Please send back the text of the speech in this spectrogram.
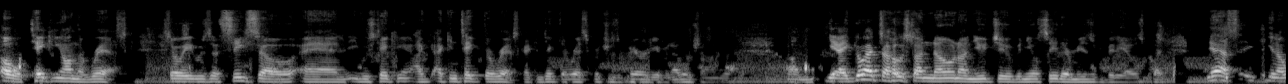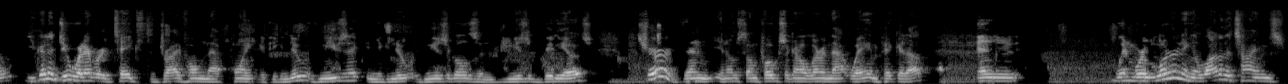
oh taking on the risk. So he was a CISO and he was taking. I, I, can take the risk. I can take the risk, which is a parody of another song. Um, yeah, go out to Host Unknown on YouTube and you'll see their music videos. But yes, you know you're going to do whatever it takes to drive home that point. If you can do it with music and you can do it with musicals and music videos, sure. Then you know some folks are going to learn that way and pick it up. And when we're learning, a lot of the times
